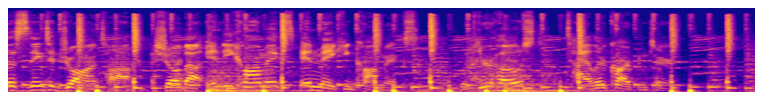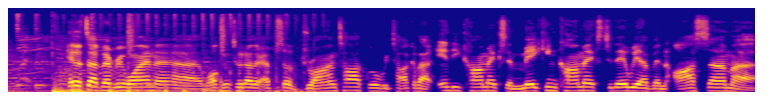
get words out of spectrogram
listening to Draw and Talk, a show about indie comics and making comics, with your host, Tyler Carpenter. Hey, what's up, everyone? Uh, welcome to another episode of Draw and Talk, where we talk about indie comics and making comics. Today, we have an awesome uh,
